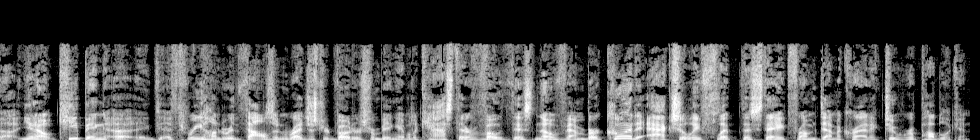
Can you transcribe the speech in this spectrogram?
Uh, you know, keeping uh, 300,000 registered voters from being able to cast their vote this November could actually flip the state from Democratic to Republican.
